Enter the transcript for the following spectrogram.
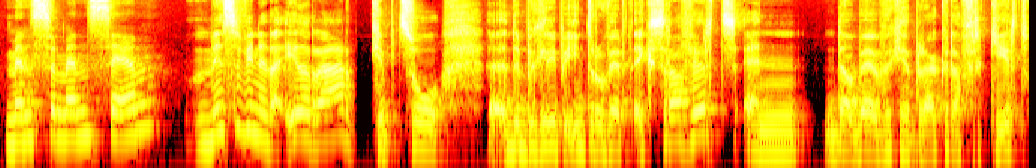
mensenmens zijn? Mensen vinden dat heel raar. Je hebt zo eh, de begrippen introvert-extravert en dat, wij gebruiken dat verkeerd.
